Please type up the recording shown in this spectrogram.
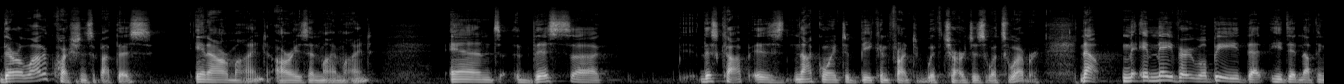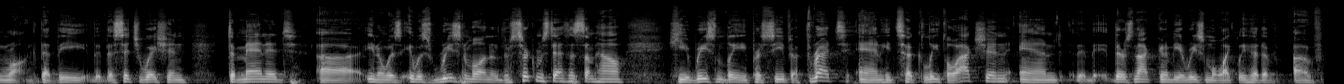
There are a lot of questions about this in our mind, Ari's in my mind, and this. Uh, this cop is not going to be confronted with charges whatsoever. Now, it may very well be that he did nothing wrong, that the, the, the situation demanded, uh, you know, was, it was reasonable under the circumstances somehow. He reasonably perceived a threat and he took lethal action, and there's not going to be a reasonable likelihood of, of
